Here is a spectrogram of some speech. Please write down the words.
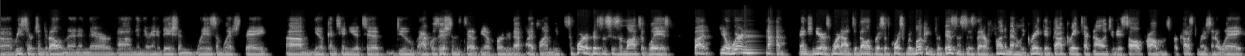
uh, research and development and their um, and their innovation, ways in which they um, you know continue to do acquisitions to you know further that pipeline. We support our businesses in lots of ways, but you know, we're not engineers, we're not developers. Of course, we're looking for businesses that are fundamentally great. They've got great technology. They solve problems for customers in a way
